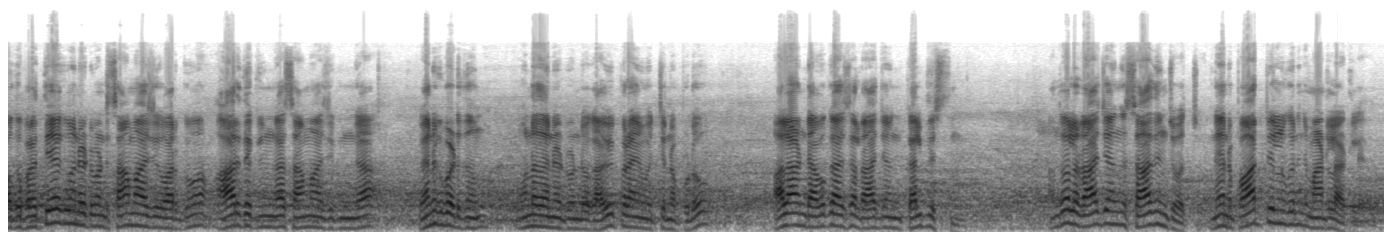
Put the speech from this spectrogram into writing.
ఒక ప్రత్యేకమైనటువంటి సామాజిక వర్గం ఆర్థికంగా సామాజికంగా వెనుకబడుతూ ఉన్నదనేటువంటి ఒక అభిప్రాయం వచ్చినప్పుడు అలాంటి అవకాశాలు రాజ్యాంగం కల్పిస్తుంది. అందువల్ల రాజ్యాంగం సాధించవచ్చు. నేను పార్టీల గురించి మాట్లాడలేదు.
